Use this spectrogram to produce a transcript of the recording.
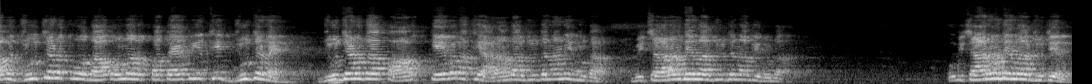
ਅਬ ਜੂਝਣ ਕੋ ਦਾ ਉਹਨਾਂ ਨੂੰ ਪਤਾ ਹੈ ਵੀ ਇੱਥੇ ਜੂਝਣ ਹੈ। ਜੂਝਣ ਦਾ ਭਾਵ ਕੇਵਲ ਹਥਿਆਰਾਂ ਨਾਲ ਜੂਝਣਾ ਨਹੀਂ ਹੁੰਦਾ, ਵਿਚਾਰਾਂ ਦੇ ਨਾਲ ਜੂਝਣਾ ਵੀ ਹੁੰਦਾ। ਉਹ ਵਿਚਾਰਾਂ ਦੇ ਨਾਲ ਜੂਝੇ ਨੇ।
